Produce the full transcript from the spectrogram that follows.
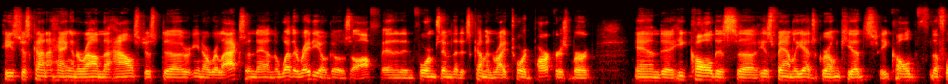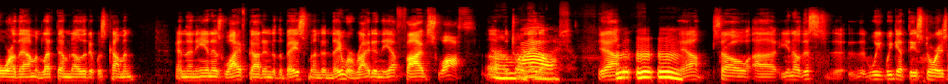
he's just kind of hanging around the house, just uh, you know, relaxing. And the weather radio goes off, and it informs him that it's coming right toward Parkersburg. And uh, he called his uh, his family. He has grown kids. He called the four of them and let them know that it was coming. And then he and his wife got into the basement, and they were right in the F5 swath of Oh the tornado. Wow. Yeah. Mm-mm-mm. Yeah. So, uh, you know, this uh, we we get these stories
